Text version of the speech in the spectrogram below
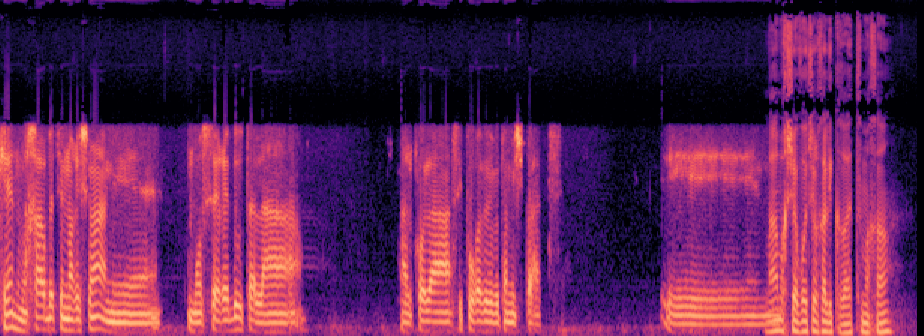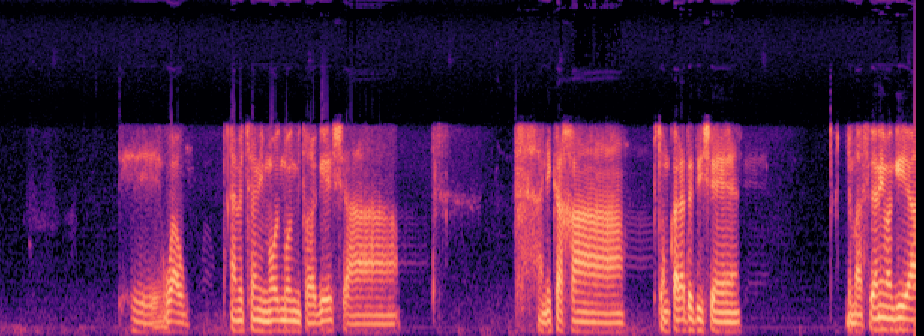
כן, מחר בעצם לראשונה אני אה, מוסר עדות על, ה... על כל הסיפור הזה בבית המשפט. אה, מה המחשבות שלך לקראת מחר? וואו, האמת שאני מאוד מאוד מתרגש. אני ככה, פתאום קלטתי שלמעשה אני מגיע,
